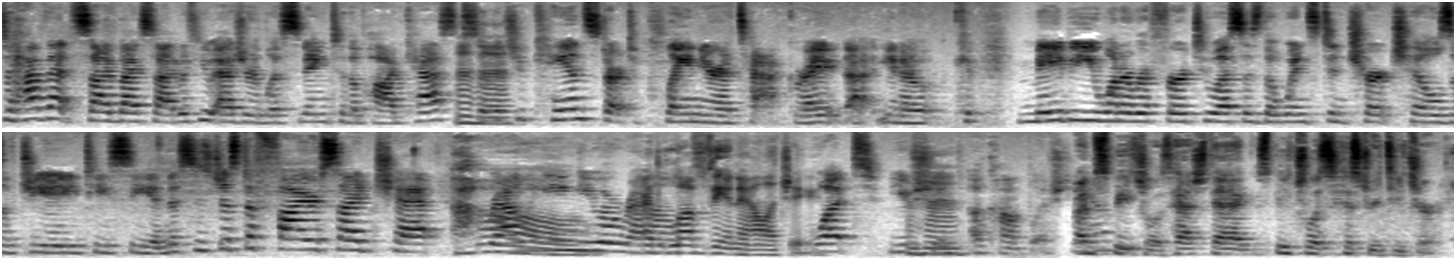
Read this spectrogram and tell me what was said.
to have that side by side with you as you're listening to the podcast so that you can start to plan your attack right uh, you know maybe you want to refer to us as the winston churchills of GAETC, and this is just a fireside chat rallying you around Oh, I love the analogy. what you should accomplish. you I'm know? speechless. Hashtag speechless history teacher.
